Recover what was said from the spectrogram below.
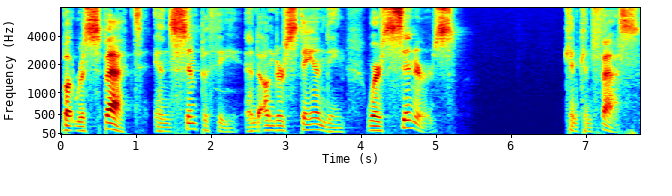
but respect and sympathy and understanding where sinners can confess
